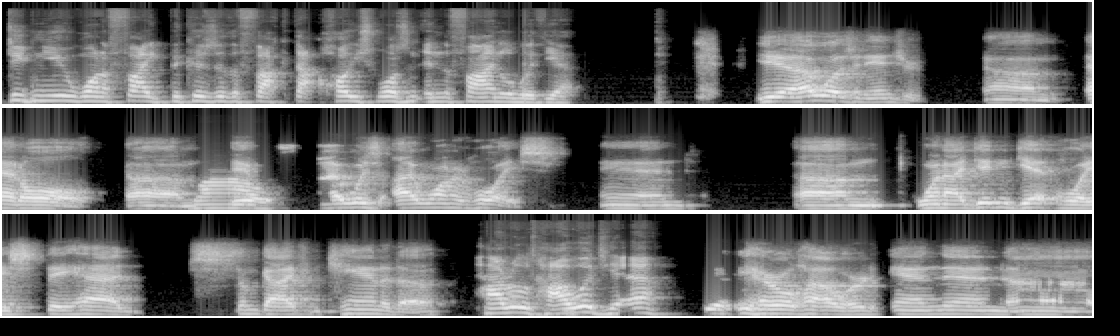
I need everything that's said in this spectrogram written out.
didn't you want to fight because of the fact that Hoist wasn't in the final with you? Yeah, I wasn't injured um, at all. Um, wow. I was. I wanted Hoist, and um, when I didn't get Hoist, they had some guy from Canada Harold Howard, yeah. Yeah Harold Howard, and then uh,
